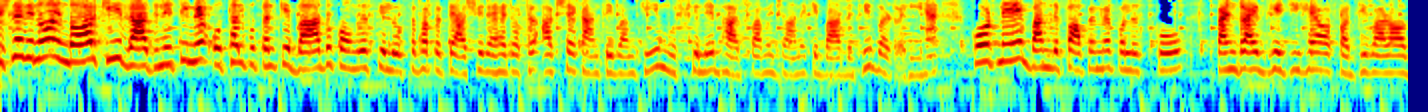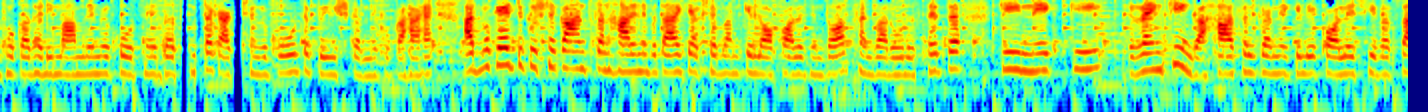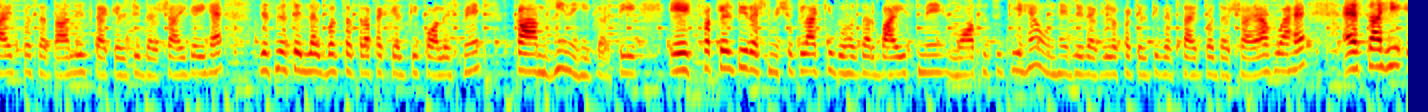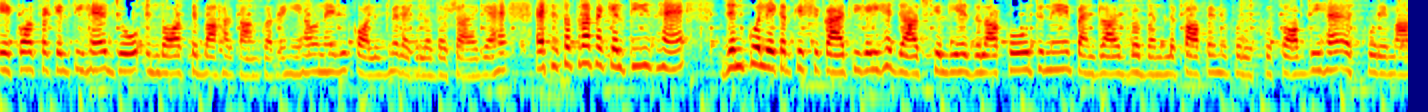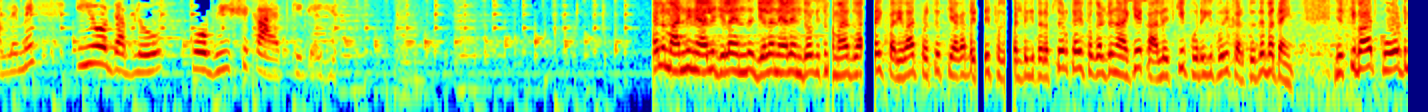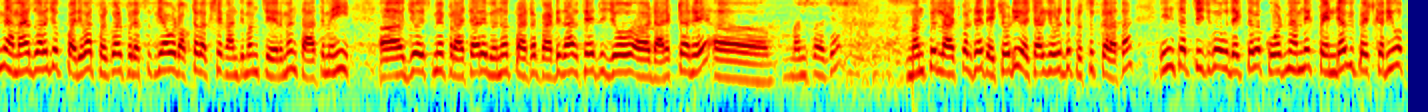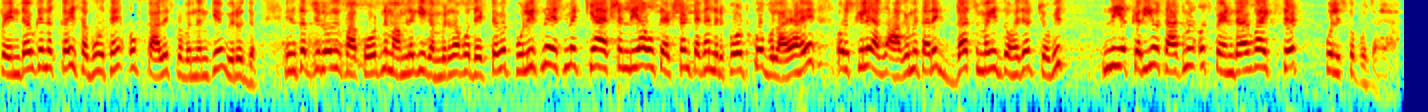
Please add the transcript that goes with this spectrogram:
पिछले दिनों इंदौर की राजनीति में उथल पुथल के बाद कांग्रेस के लोकसभा प्रत्याशी रहे डॉक्टर अक्षय कांति बम की मुश्किलें भाजपा में जाने के बाद भी बढ़ रही हैं। कोर्ट ने बंद लिफाफे में पुलिस को पेन ड्राइव भेजी है और फर्जीवाड़ा और धोखाधड़ी मामले में कोर्ट ने 10 दिन तक एक्शन रिपोर्ट पेश करने को कहा है। एडवोकेट कृष्णकांत कन्हारे ने बताया कि अक्षय बम के law college Indore, Khandwa road स्थित की नेक की रैंकिंग हासिल करने के लिए कॉलेज की वेबसाइट पर सैतालीस फैकल्टी दर्शाई गई है, जिसमें से लगभग सत्रह फैकल्टी कॉलेज में काम ही नहीं करती। एक फैकल्टी रश्मि शुक्ला की 2022 में मौत हो चुकी है। उन्हें भी रेगुलर फैकल्टी वेबसाइट पर दर्शाया हुआ है। ऐसा ही एक और फैकल्टी है जो इंदौर से बाहर काम कर रही है। उन्हें भी कॉलेज में रेगुलर दर्शाया गया है। ऐसी सत्रह फैकल्टीज हैं जिनको लेकर के शिकायत की गई है। जाँच के लिए जिला कोर्ट ने पेन ड्राइव बंद लिफाफे में पुलिस को सौंप दी है। इस पूरे मामले में ईओडब्ल्यू को भी शिकायत की गई है। कल माननीय न्यायालय, जिला जिला न्यायालय इंदौर के हमारे द्वारा एक परिवार प्रस्तुत किया गया फैकल्टी की तरफ़ से, और कई फैकल्टी ने आके कॉलेज की पूरी की पूरी करतूतें बताई। जिसके बाद कोर्ट में हमारे द्वारा जो परिवार फैकल्ट प्रस्तुत किया, वो डॉक्टर अक्षय कांतिमम, चेयरमैन, साथ में ही जो इसमें प्राचार्य विनोद पाटीदार सहित जो डायरेक्टर है क्या? मनप्रीत राजपाल सहित एचओडी एचआर के विरुद्ध प्रस्तुत करा था। इन सब चीज़ को देखते हुए कोर्ट में हमने एक पेंडेव भी पेश करी, वो पेंडेव के अंदर कई सबूत हैं उक्त कॉलेज प्रबंधन के विरुद्ध। इन सब चीज़ों की कोर्ट ने मामले की गंभीरता को देखते हुए पुलिस ने इसमें क्या एक्शन लिया, उस एक्शन टेकन रिपोर्ट को बुलाया है और उसके लिए आगामी तारीख दस मई दो नियत करिए और साथ में उस पेनड्राइव का एक सेट पुलिस को पहुँचाया।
